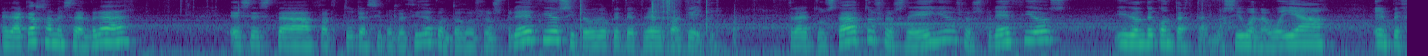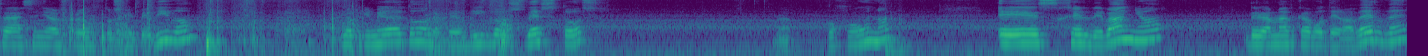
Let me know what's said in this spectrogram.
En la caja me saldrá es esta factura así por decirlo con todos los precios y todo lo que te trae el paquete. Trae tus datos, los de ellos, los precios y dónde contactarlos. Y bueno, voy a empezar a enseñar los productos que he pedido. Lo primero de todo me pedí dos de estos. cojo uno. Es gel de baño de la marca Botega Verde.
